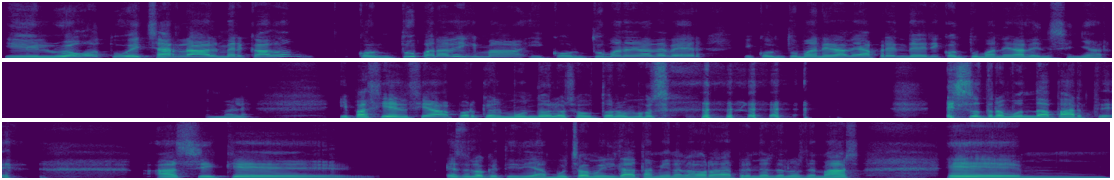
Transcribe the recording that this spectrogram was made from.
y luego tú echarla al mercado con tu paradigma y con tu manera de ver y con tu manera de aprender y con tu manera de enseñar. ¿Vale? Y paciencia, porque el mundo de los autónomos es otro mundo aparte. Así que eso es lo que te diría. Mucha humildad también a la hora de aprender de los demás. Em,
